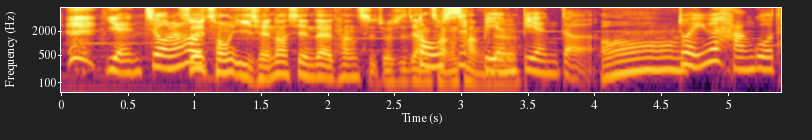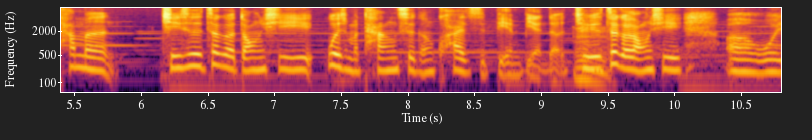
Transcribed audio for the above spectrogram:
研究，然后所以从以前到现在，汤匙就是这样，都是扁扁的哦。对，因为韩国他们其实这个东西为什么汤匙跟筷子扁扁的？其实这个东西，呃，我。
